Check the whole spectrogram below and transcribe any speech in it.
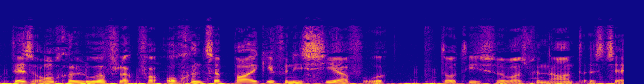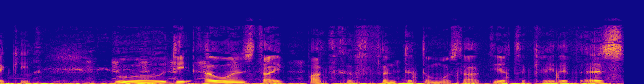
dit is ongelooflik. Vanoggend se paadjie van die see af ook tot hier so was vanaand is Jackie. Hoe die ouens daai pad gevind het om ons daar teer te kry. Dit is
